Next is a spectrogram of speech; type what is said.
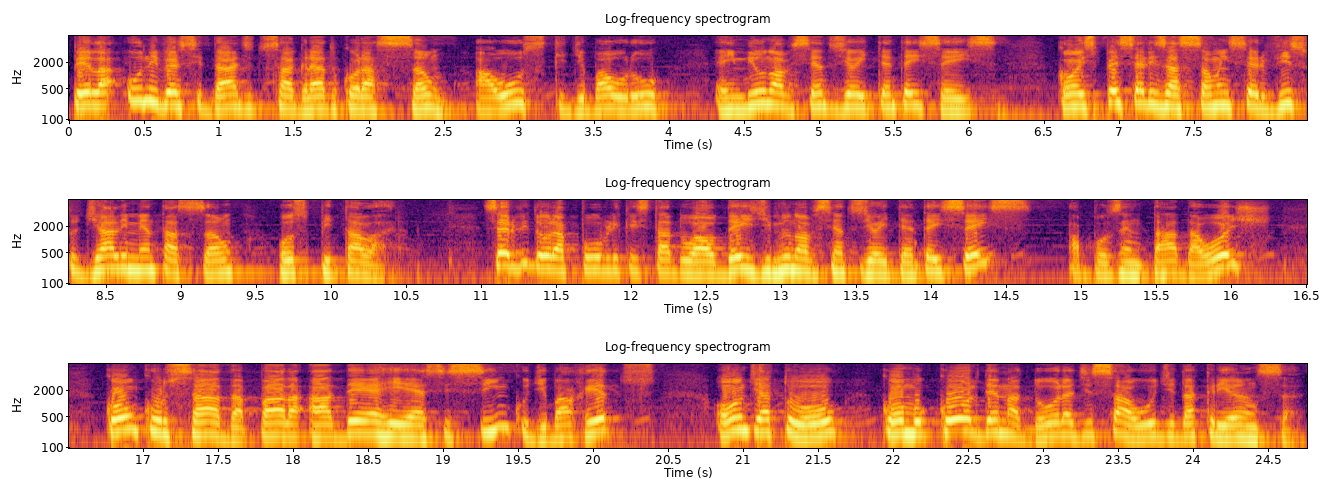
pela Universidade do Sagrado Coração, a USC de Bauru, em 1986, com especialização em serviço de alimentação hospitalar. Servidora pública estadual desde 1986, aposentada hoje, concursada para a DRS 5 de Barretos, onde atuou como coordenadora de saúde da criança,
